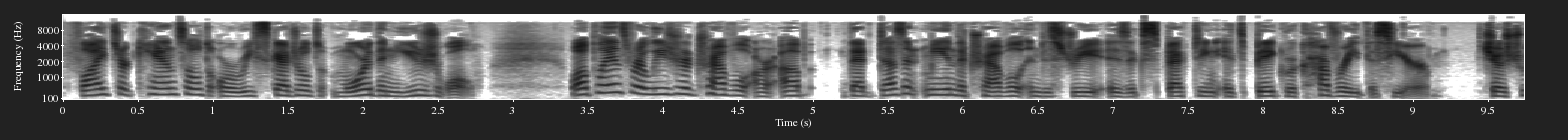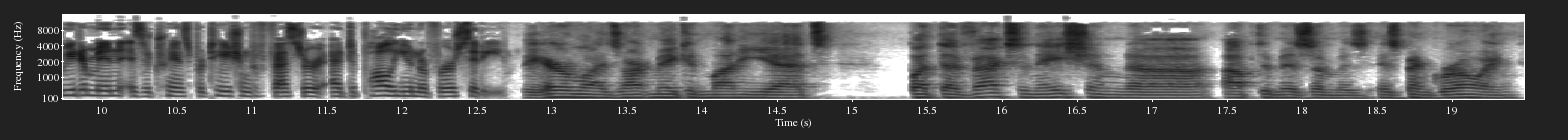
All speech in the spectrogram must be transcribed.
Flights are canceled or rescheduled more than usual. While plans for leisure travel are up, that doesn't mean the travel industry is expecting its big recovery this year. Joe Schwieterman is a transportation professor at DePaul University. The airlines aren't making money yet, but that vaccination uh, optimism is, has been growing.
